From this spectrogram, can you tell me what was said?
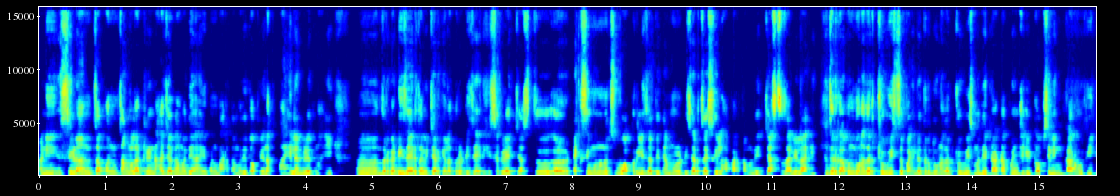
आणि सिडांचा पण चांगला ट्रेंड हा जगामध्ये आहे पण भारतामध्ये तो आपल्याला पाहायला मिळत नाही. जर का डिझायरचा विचार केला तर डिझायर ही सगळ्यात जास्त टॅक्सी म्हणूनच वापरली जाते. त्यामुळे डिझायरचा सेल हा भारतामध्ये जास्त झालेला आहे. जर का आपण दोन हजार चोवीसचं पाहिलं तर दोन हजार चोवीसमध्ये टाटा पंच ही टॉप सेलिंग कार होती.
